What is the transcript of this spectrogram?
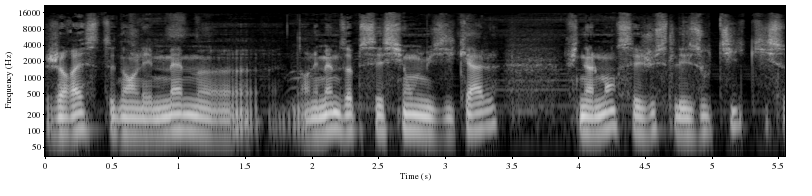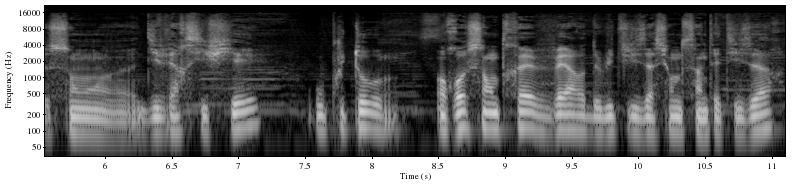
je reste dans les mêmes, euh, dans les mêmes obsessions musicales. Finalement, c'est juste les outils qui se sont euh, diversifiés, ou plutôt recentrés vers de l'utilisation de synthétiseurs,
